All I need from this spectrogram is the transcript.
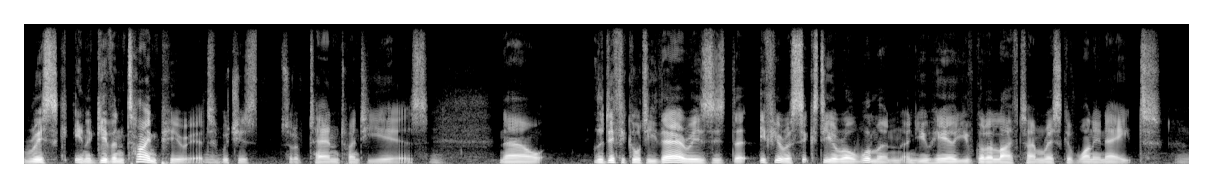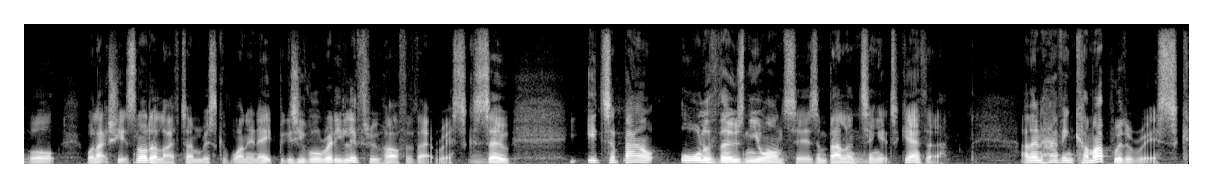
risk in a given time period, mm. which is sort of 10, 20 years. Mm. Now, the difficulty there is is that if you're a 60 year old woman and you hear you've got a lifetime risk of one in eight, mm. well, well, actually, it's not a lifetime risk of one in eight because you've already lived through half of that risk. Mm. So it's about all of those nuances and balancing mm. it together. And then having come up with a risk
